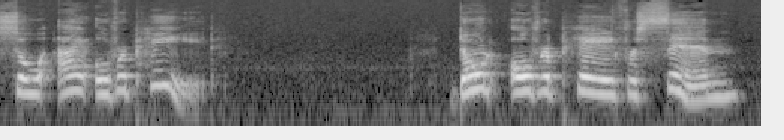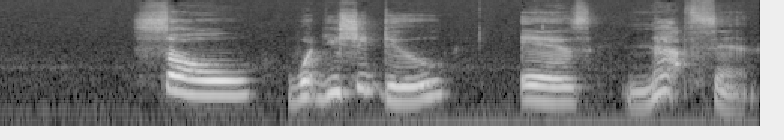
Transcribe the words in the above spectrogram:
so I overpaid. Don't overpay for sin. So what you should do is not sin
